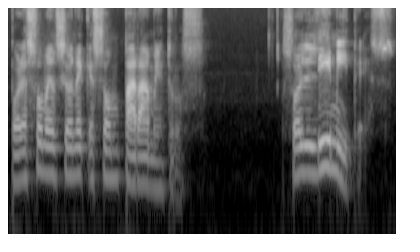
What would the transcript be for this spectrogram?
Por eso mencioné que son parámetros. Son límites.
